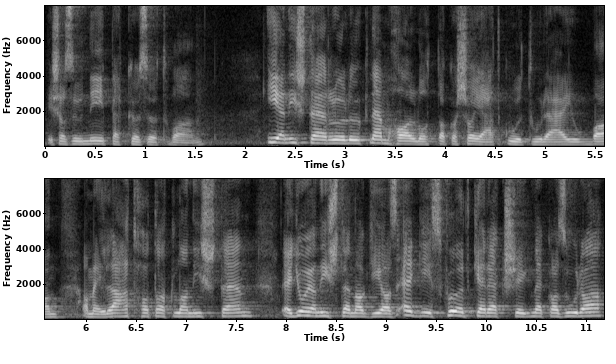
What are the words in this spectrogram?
és az ő népe között van. Ilyen Istenről ők nem hallottak a saját kultúrájukban, amely láthatatlan Isten, egy olyan Isten, aki az egész földkerekségnek az ura,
